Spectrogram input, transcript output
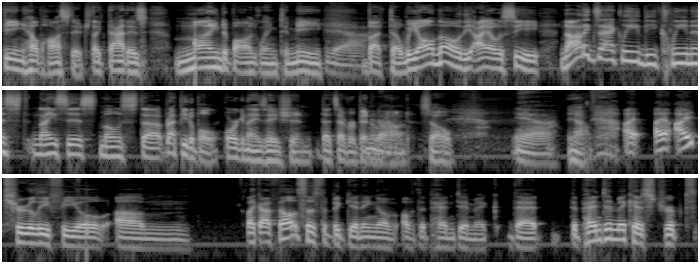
being held hostage. Like that is mind boggling to me. Yeah. But uh, we all know the IOC, not exactly the cleanest, nicest, most uh, reputable organization that's ever been no. around. So, yeah. Yeah. I, I, I truly feel. Um, like I felt since the beginning of, of the pandemic that the pandemic has stripped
